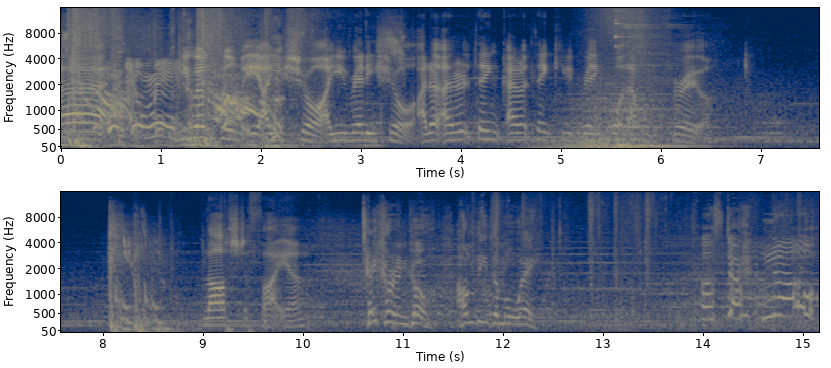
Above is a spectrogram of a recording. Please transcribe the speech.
uh, you won't kill me, are you sure? Are you really sure? I don't, I don't think, I don't think you really thought that one through. Blaster fire. Take her and go. I'll lead them away. Foster, no!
